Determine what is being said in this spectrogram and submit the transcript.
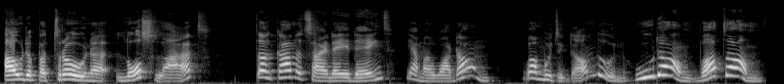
oude patronen loslaat, dan kan het zijn dat je denkt: ja, maar waar dan? Wat moet ik dan doen? Hoe dan? Wat dan?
